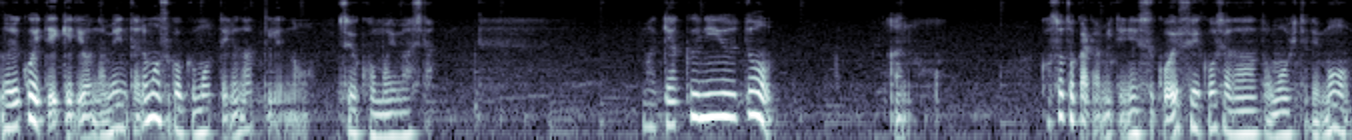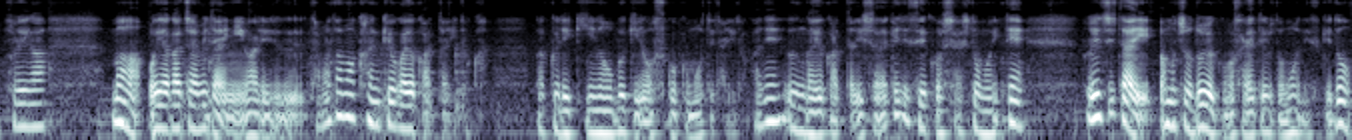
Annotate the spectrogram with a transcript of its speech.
乗り越えていけるようなメンタルもすごく持ってるなっていうのを強く思いました。まあ、逆に言うとあの外から見てねすごい成功者だなと思う人でもそれがまあ親ガチャみたいに言われるたまたま環境が良かったりとか学歴の武器をすごく持ってたりとかね、運が良かったりしただけで成功した人もいて、それ自体、あもちろん努力もされてると思うんですけど、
